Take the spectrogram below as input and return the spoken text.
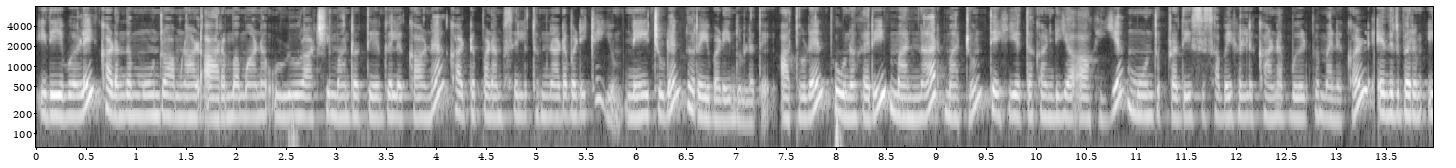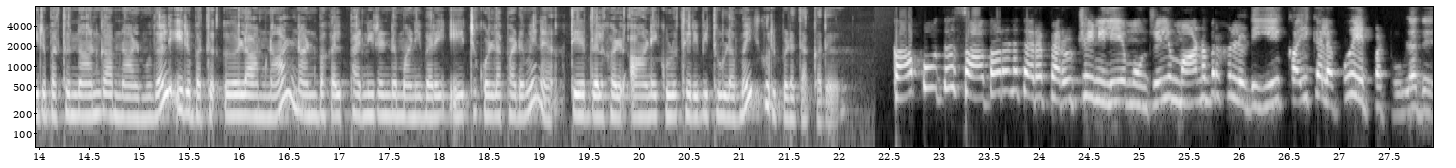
இதேவேளை கடந்த மூன்றாம் நாள் ஆரம்பமான உள்ளூராட்சி மன்ற தேர்தலுக்கான கட்டுப்பணம் செலுத்தும் நடவடிக்கையும் நேற்றுடன் நிறைவடைந்துள்ளது. அத்துடன் பூநகரி மன்னார் மற்றும் தெஹியத்த கண்டியா ஆகிய மூன்று பிரதேச சபைகளுக்கான வேட்பு மனுக்கள் எதிர்வரும் இருபத்தி நான்காம் நாள் முதல் இருபத்தி ஏழாம் நாள் நண்பகல் பன்னிரண்டு மணி வரை ஏற்றுக்கொள்ளப்படும் என தேர்தல்கள் ஆணைக்குழு தெரிவித்துள்ளமை குறிப்பிடத்தக்கது. காப்போது சாதாரண தர பரீட்சை நிலையம் ஒன்றில் மாணவர்களிடையே கைகலப்பு ஏற்பட்டுள்ளது.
